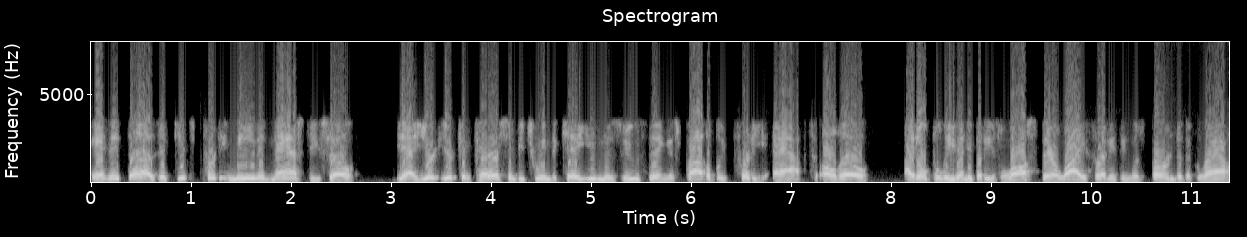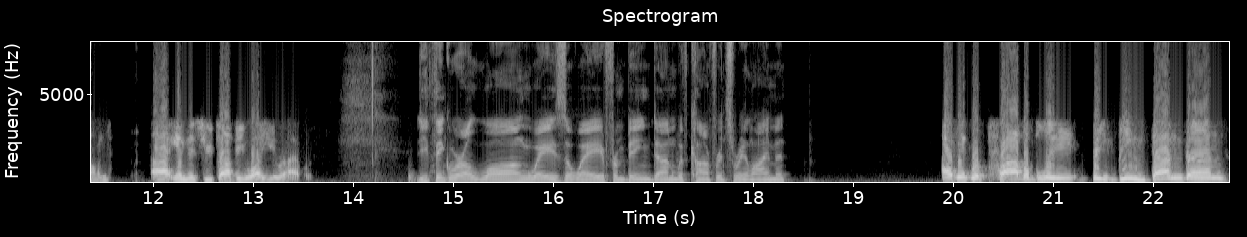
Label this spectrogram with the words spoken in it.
and it does. It gets pretty mean and nasty. So, yeah, your your comparison between the KU Mizzou thing is probably pretty apt. Although I don't believe anybody's lost their life or anything was burned to the ground uh, in this Utah BYU rivalry. Do you think we're a long ways away from being done with conference realignment? I think we're probably being, being done done.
